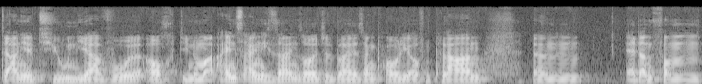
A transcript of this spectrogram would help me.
Daniel Thune ja wohl auch die Nummer 1 eigentlich sein sollte bei St. Pauli auf dem Plan. Ähm, er dann vom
